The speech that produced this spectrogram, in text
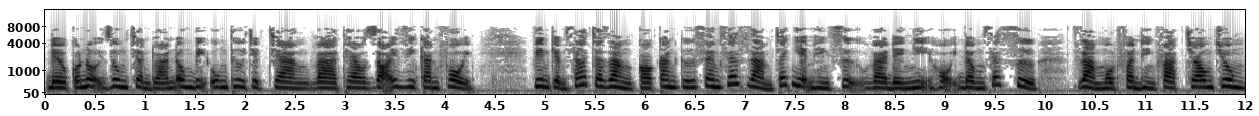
đều có nội dung chẩn đoán ông bị ung thư trực tràng và theo dõi di căn phổi. Viện Kiểm sát cho rằng có căn cứ xem xét giảm trách nhiệm hình sự và đề nghị hội đồng xét xử giảm một phần hình phạt cho ông Trung.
